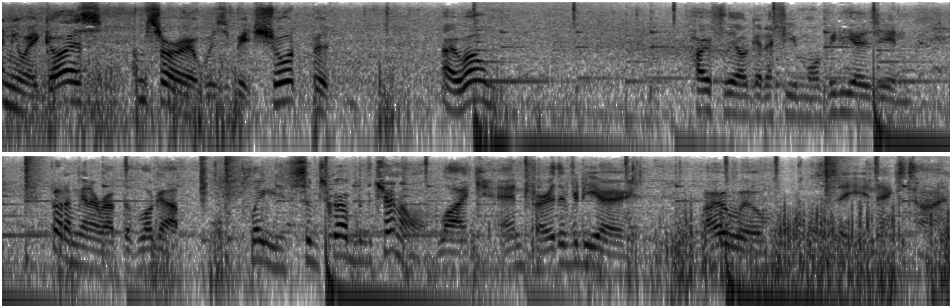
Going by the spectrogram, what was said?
Anyway guys, I'm sorry it was a bit short, but oh well. Hopefully I'll get a few more videos in. But I'm going to wrap the vlog up. Please subscribe to the channel, like and share the video. I will see you next time.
